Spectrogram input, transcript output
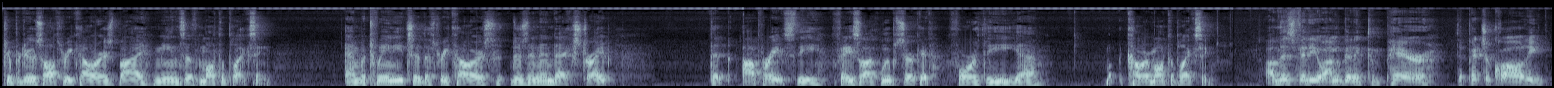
to produce all three colors by means of multiplexing. And between each of the three colors, there's an index stripe that operates the phase lock loop circuit for the uh, color multiplexing. On this video, I'm going to compare the picture quality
